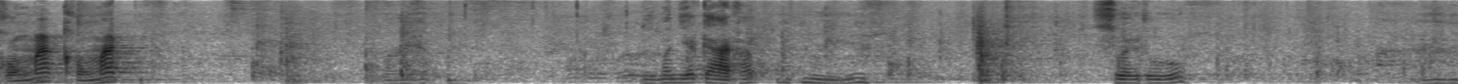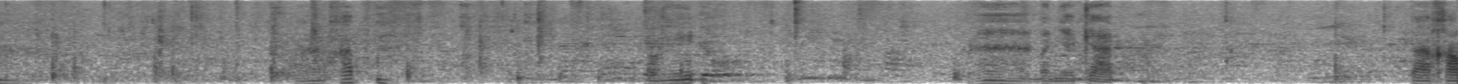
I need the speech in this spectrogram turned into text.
ของมักของมักดูบรรยากาศครับ สวยหรูอ่ามาครับ ตอนนี้บรรยากาศ ตาเขา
